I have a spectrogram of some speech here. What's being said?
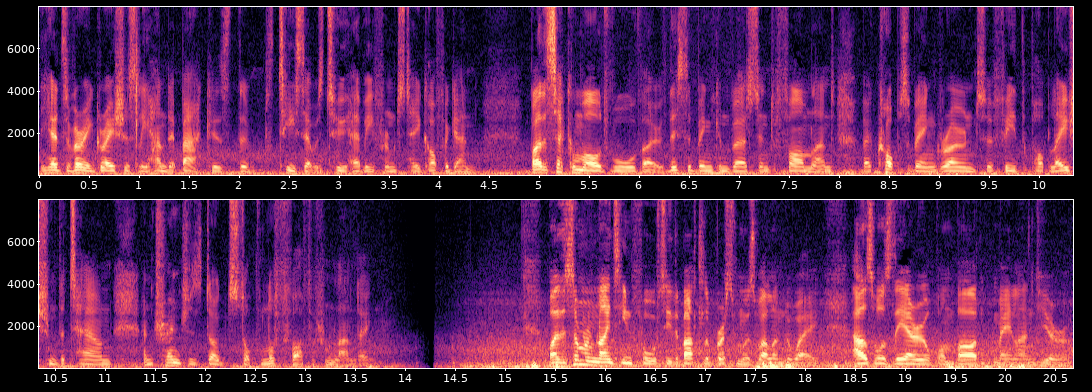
he had to very graciously hand it back as the tea set was too heavy for him to take off again. By the Second World War, though, this had been converted into farmland where crops were being grown to feed the population of the town and trenches dug to stop the Luftwaffe from landing. By the summer of 1940, the Battle of Britain was well underway, as was the aerial bombardment of mainland Europe.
